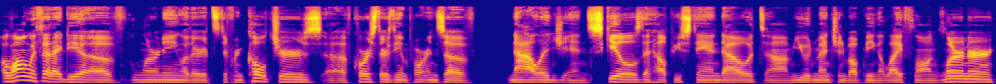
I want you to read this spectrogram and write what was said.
along with that idea of learning, whether it's different cultures, uh, of course, there's the importance of knowledge and skills that help you stand out. Um, you had mentioned about being a lifelong learner.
